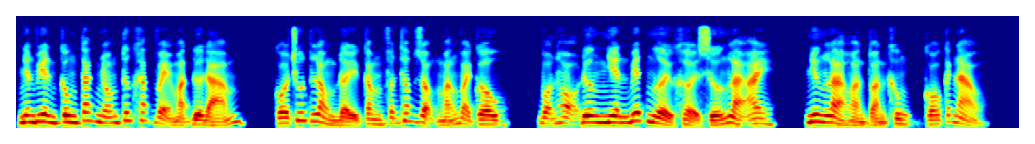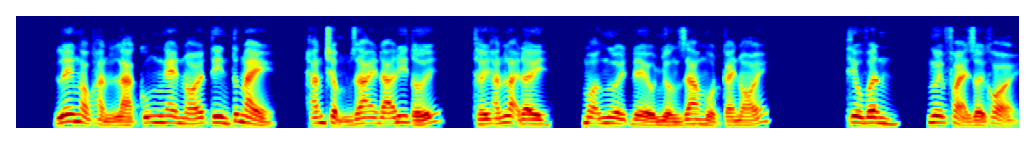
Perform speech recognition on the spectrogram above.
Nhân viên công tác nhóm tức khắc vẻ mặt đưa đám, có chút lòng đầy căm phẫn thấp giọng mắng vài câu, bọn họ đương nhiên biết người khởi sướng là ai, nhưng là hoàn toàn không có cách nào. Lê Ngọc hẳn là cũng nghe nói tin tức này, hắn chậm rãi đã đi tới, thấy hắn lại đây, mọi người đều nhường ra một cái nói. Tiêu Vân, ngươi phải rời khỏi.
